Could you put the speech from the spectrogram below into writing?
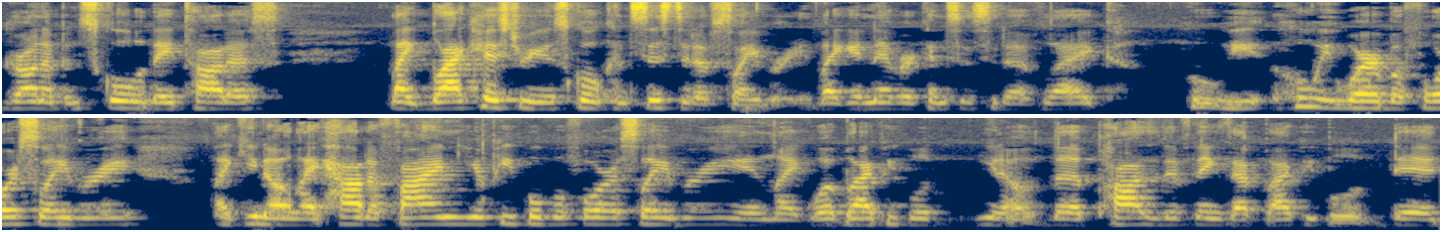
growing up in school, they taught us like Black history in school consisted of slavery. Like it never consisted of like who we who we were before slavery. Like you know, like how to find your people before slavery, and like what Black people, you know, the positive things that Black people did,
